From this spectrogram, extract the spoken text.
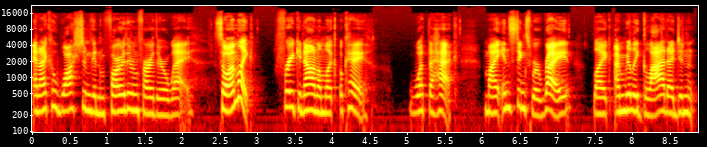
and I could watch them getting farther and farther away. So I'm like freaking out. I'm like, okay, what the heck? My instincts were right. Like, I'm really glad I didn't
